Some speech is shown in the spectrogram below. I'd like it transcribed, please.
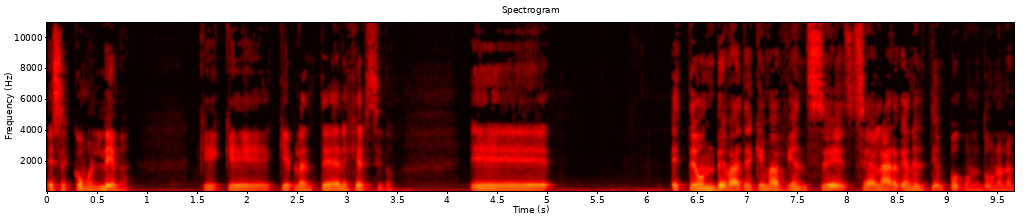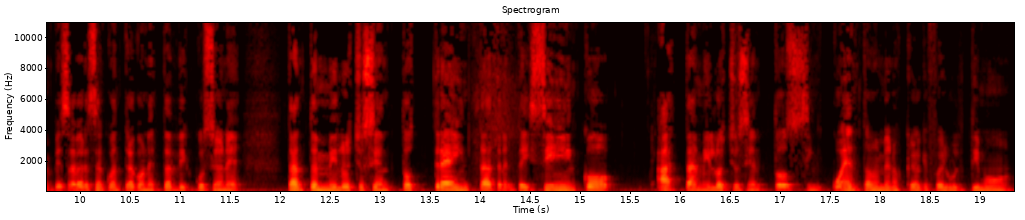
Ese es como el lema que, que, plantea el ejército. Eh, este es un debate que más bien se, se alarga en el tiempo. Cuando uno lo empieza a ver, se encuentra con estas discusiones tanto en 1830, 35, hasta 1850, más o menos, creo que fue el último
